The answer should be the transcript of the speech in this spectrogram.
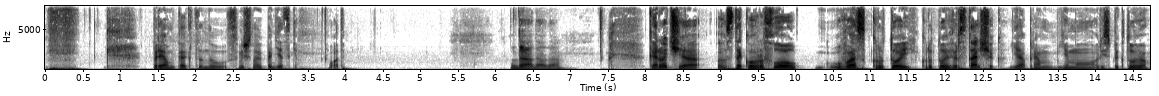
Прям как-то, ну, смешно и по-детски. Вот. Да, да, да. Короче, Stack Overflow у вас крутой, крутой верстальщик. Я прям ему респектую.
